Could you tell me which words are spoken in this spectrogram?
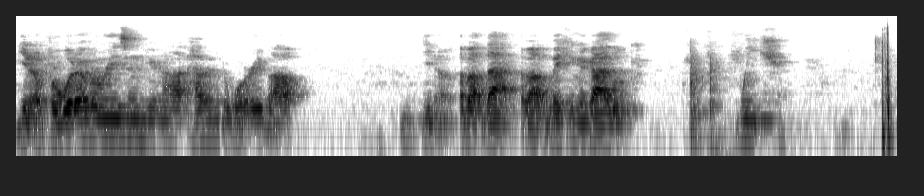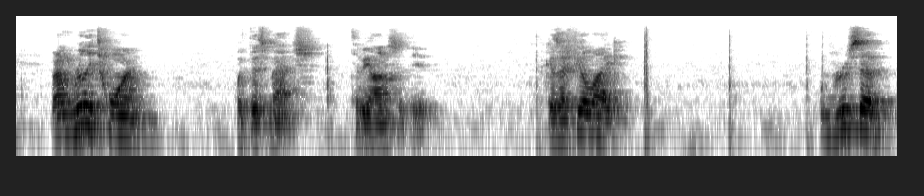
you know, for whatever reason, you're not having to worry about you know about that about making a guy look weak. But I'm really torn with this match, to be honest with you, because I feel like Rusev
